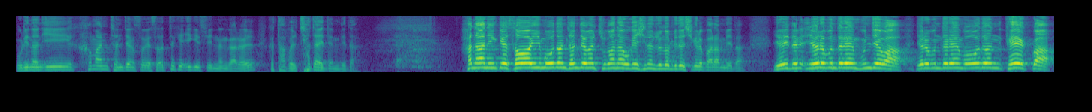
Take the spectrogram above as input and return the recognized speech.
우리는 이 험한 전쟁 속에서 어떻게 이길 수 있는가를 그 답을 찾아야 됩니다. 하나님께서 이 모든 전쟁을 주관하고 계시는 줄로 믿으시기를 바랍니다. 여러분들- 여러분들의 문제와 여러분들의 모든 계획과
